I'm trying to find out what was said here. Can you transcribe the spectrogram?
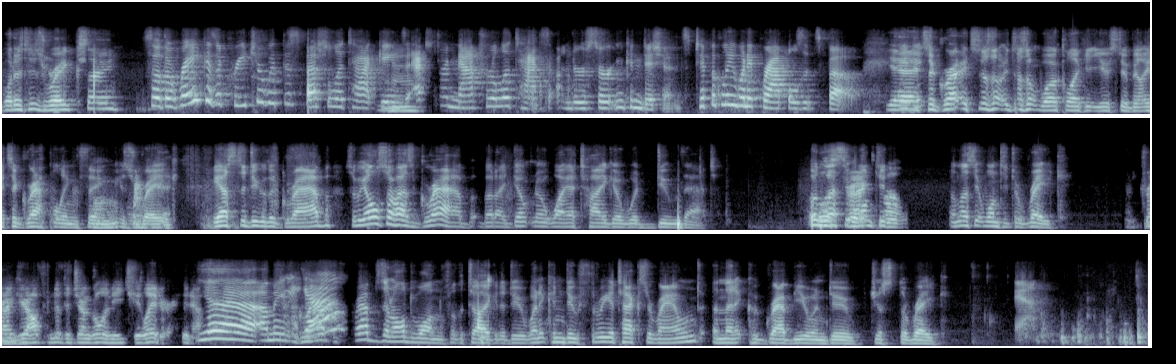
What does his rake say? So the rake is a creature with this special attack gains Mhm. extra natural attacks under certain conditions, typically when it grapples its foe. Yeah, it's a gra- it doesn't it doesn't work like it used to, but it's a grappling thing. Oh, Is rake. He has to do the grab. So he also has grab, but I don't know why a tiger would do that, unless it wanted unless it wanted to rake. Drag you mm. off into the jungle and eat you later. You know. Yeah, I mean, grab, go. grab's an odd one for the tiger to do when it can do three attacks around, and then it could grab you and do just the rake. Yeah.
